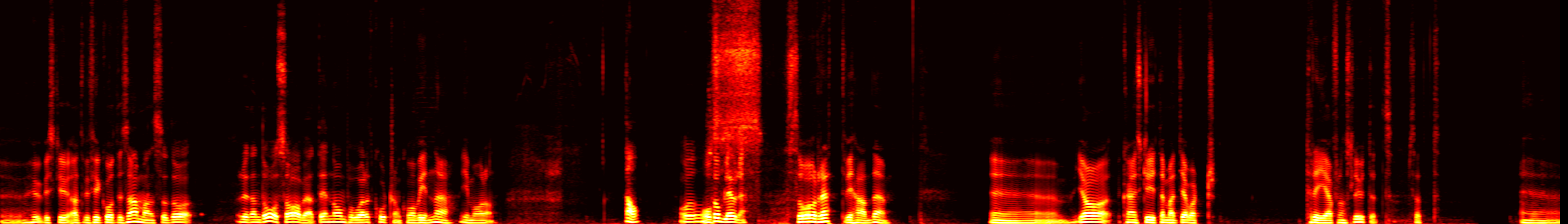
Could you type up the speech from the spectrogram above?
eh, hur vi skulle, att vi fick gå tillsammans. Så då, redan då sa vi att det är någon på vårt kort som kommer att vinna imorgon. Och, Och så blev det. Så rätt vi hade. Eh, jag kan skryta med att jag vart trea från slutet. Så att, eh,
